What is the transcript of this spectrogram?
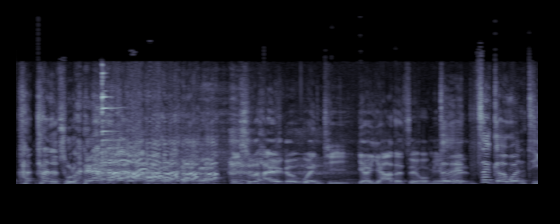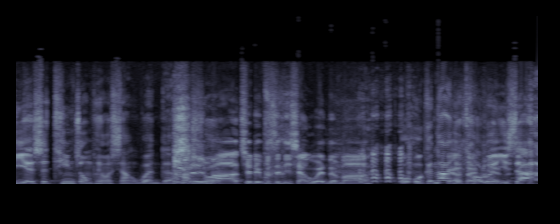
看看得出来。你是不是还有一个问题要压在最后面问？对，这个问题也是听众朋友想问的，是吗？确定不是你想问的吗？我我跟他也讨论一下。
